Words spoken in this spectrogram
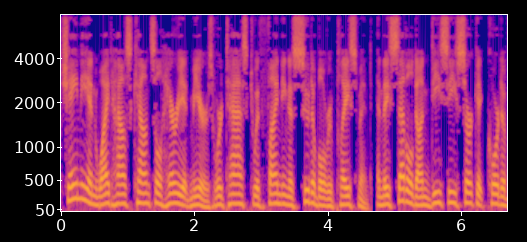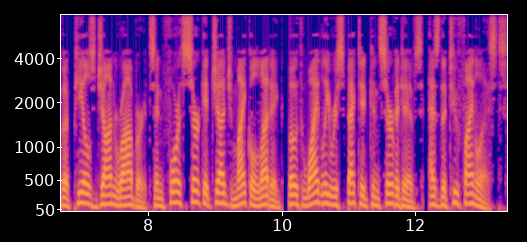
Cheney and White House counsel Harriet Miers were tasked with finding a suitable replacement, and they settled on D.C. Circuit Court of Appeals John Roberts and Fourth Circuit Judge Michael Luttig, both widely respected conservatives, as the two finalists.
